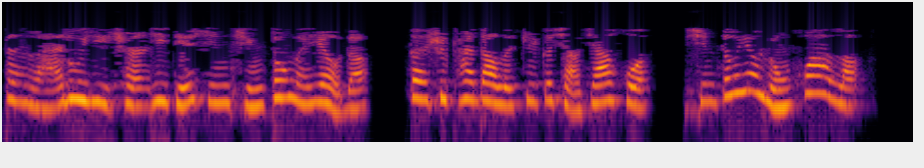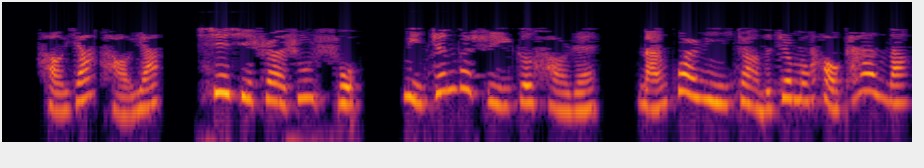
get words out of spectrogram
本来陆亦辰一点心情都没有的，但是看到了这个小家伙，心都要融化了。好呀，好呀，谢谢帅叔叔，你真的是一个好人，难怪你长得这么好看呢。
